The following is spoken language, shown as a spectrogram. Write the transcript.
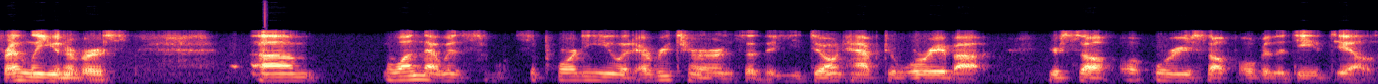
friendly universe, um, one that was supporting you at every turn, so that you don't have to worry about yourself worry yourself over the details.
